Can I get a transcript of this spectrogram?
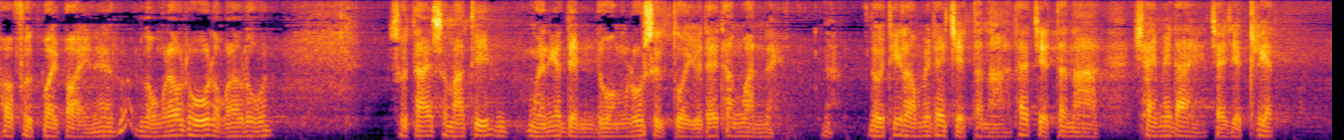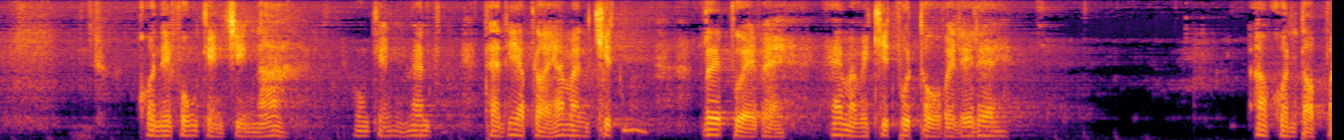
พอฝึกบ่อยๆเนี่ยหลงแล้วรู้หลงแล้วรู้ สุดท้ายสมาธิเหมือนกับเด่นดวงรู้สึกตัวอยู่ได้ทั้งวันเลย โดยที่เราไม่ได้เจตนา ถ้าเจตนาใช้ไม่ได้ใจจะเครียด คนนี้ฟุ้งเก่งจริงนะฟุ้งเก่งงั้นแทนที่จะปล่อยให้มันคิดเลื่อยเปื่อยไป ให้มันไปคิดพุโทโธไปเรื่อยๆเอาคนต่อไป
